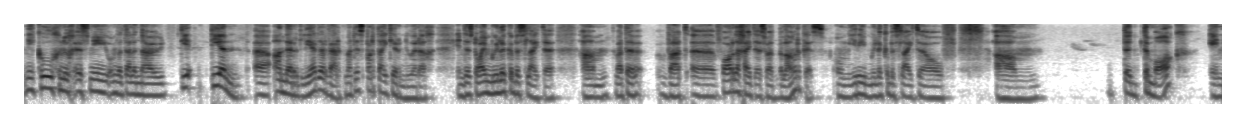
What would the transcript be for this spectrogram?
nie cool genoeg is nie omdat hulle nou te, teen 'n uh, ander leerder werk, maar dis partykeer nodig. En dis daai moeilike besluite um wat 'n wat 'n uh, vaardigheid is wat belangrik is om hierdie moeilike besluite half um te te maak en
